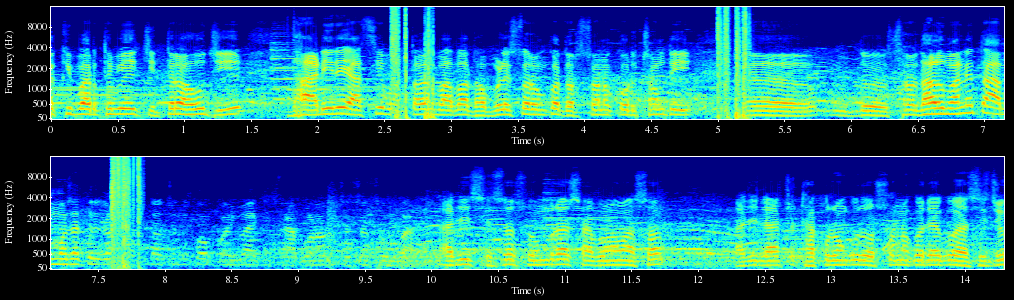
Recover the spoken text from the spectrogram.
ଦେଖିପାରୁଥିବେ ଏଇ ଚିତ୍ର ହେଉଛି। ଧାଡ଼ିରେ ଆସି ବର୍ତ୍ତମାନ ବାବା ଧବଳେଶ୍ୱରଙ୍କ ଦର୍ଶନ କରୁଛନ୍ତି। ଶ୍ରଦ୍ଧାଳୁମାନେ ତ ଆମ ସାଥିରେ ଜଣେ ଅଛନ୍ତି କ'ଣ କହିବା ଆଜି ଶ୍ରାବଣର ଶେଷ ସୋମବାର? ଆଜି ଶେଷ ସୋମବାର ଶ୍ରାବଣ ମାସ। ଆଜି ଲାଷ୍ଟ ଠାକୁରଙ୍କୁ ଦର୍ଶନ କରିବାକୁ ଆସିଛୁ।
